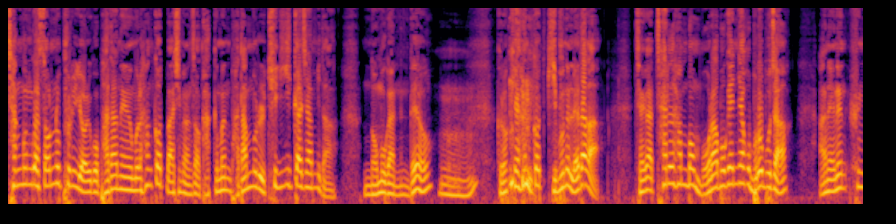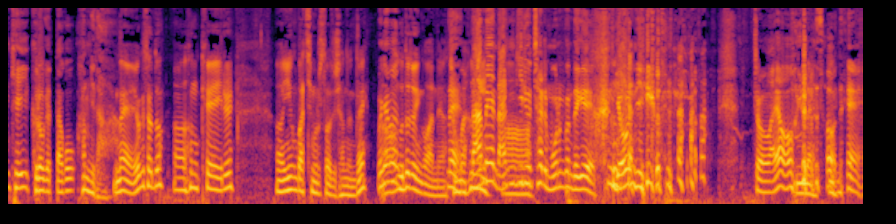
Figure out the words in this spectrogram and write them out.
창문과 썬루프를 열고 바다 내음을 한껏 마시면서 가끔은 바닷물을 튀기기까지 합니다. 너무 갔는데요. 음. 그렇게 한껏 기분을 내다가 제가 차를 한번 몰아보겠냐고 물어보자 아내는 흔쾌히 그러겠다고 합니다. 네. 여기서도 어, 흔쾌히를 어, 이응 받침으로 써주셨는데. 왜냐면- 어, 의도적인 것 같네요. 네, 정말 흥이. 남의 난기류 아, 차를 모는 건 되게 흥겨운 일이거든요. 좋아요. 네. 그래서 네.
